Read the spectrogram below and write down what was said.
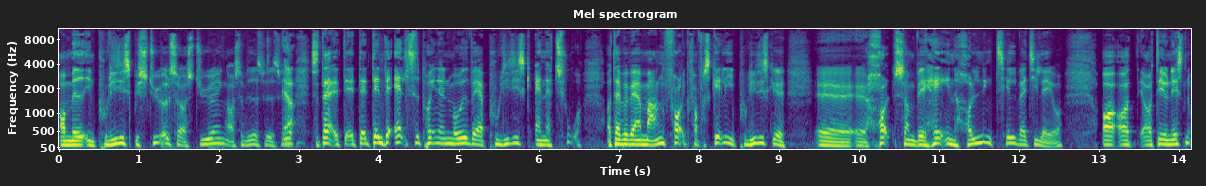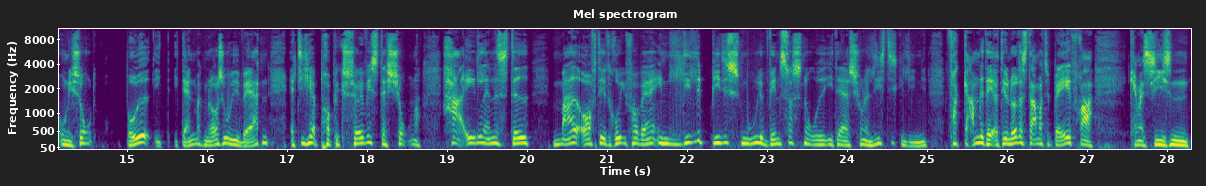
og med en politisk bestyrelse og styring osv. Så, videre, så, videre. Ja. så der, der, den vil altid på en eller anden måde være politisk af natur. Og der vil være mange folk fra forskellige politiske øh, øh hold, som vil have en holdning til, hvad de laver. Og, og, og det er jo næsten unisont både i, i Danmark, men også ude i verden, at de her public service stationer har et eller andet sted meget ofte et ry for at være en lille bitte smule venstresnodet i deres journalistiske linje fra gamle dage. Og det er jo noget, der stammer tilbage fra, kan man sige, sådan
